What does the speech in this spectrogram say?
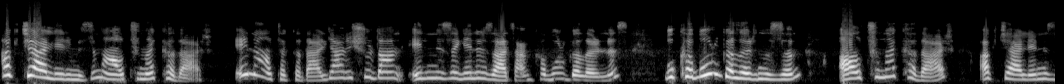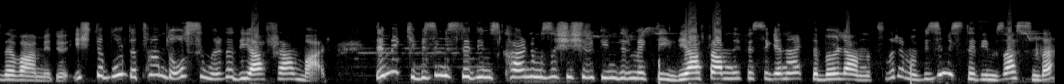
akciğerlerimizin altına kadar, en alta kadar yani şuradan elinize gelir zaten kaburgalarınız. Bu kaburgalarınızın altına kadar akciğerleriniz devam ediyor. İşte burada tam da o sınırda diyafram var. Demek ki bizim istediğimiz karnımızı şişirip indirmek değil. Diyafram nefesi genellikle böyle anlatılır ama bizim istediğimiz aslında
